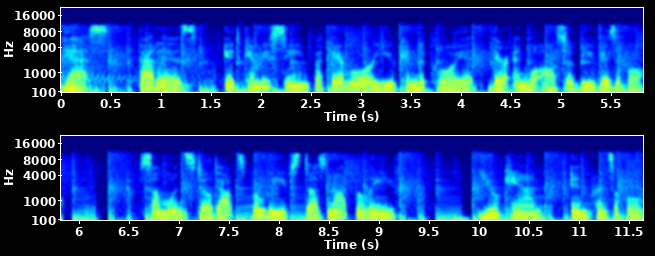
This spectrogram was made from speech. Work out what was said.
Yes, that is, it can be seen but there or you can deploy it there and will also be visible. Someone still doubts believes does not believe. You can, in principle,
